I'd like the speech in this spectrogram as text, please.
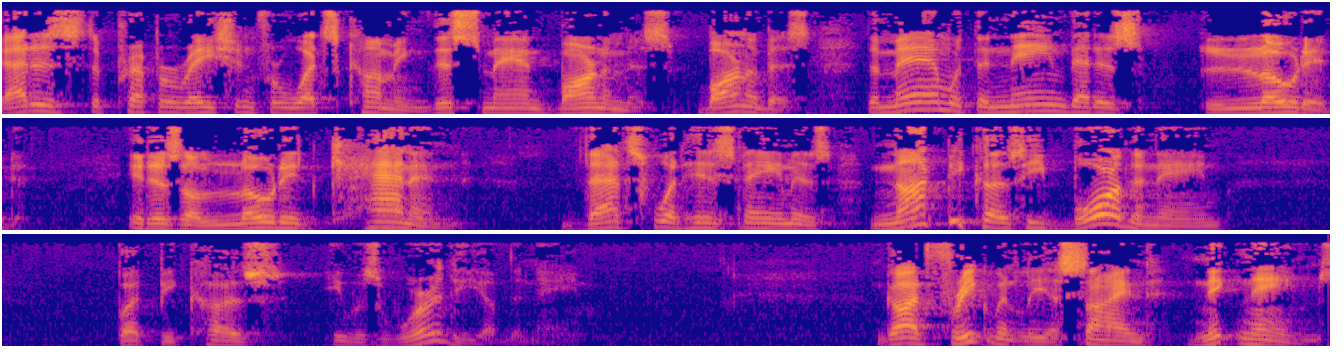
That is the preparation for what's coming. This man, Barnabas, Barnabas, the man with the name that is loaded. It is a loaded cannon. That's what his name is. Not because he bore the name, but because he was worthy of the name. God frequently assigned nicknames.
